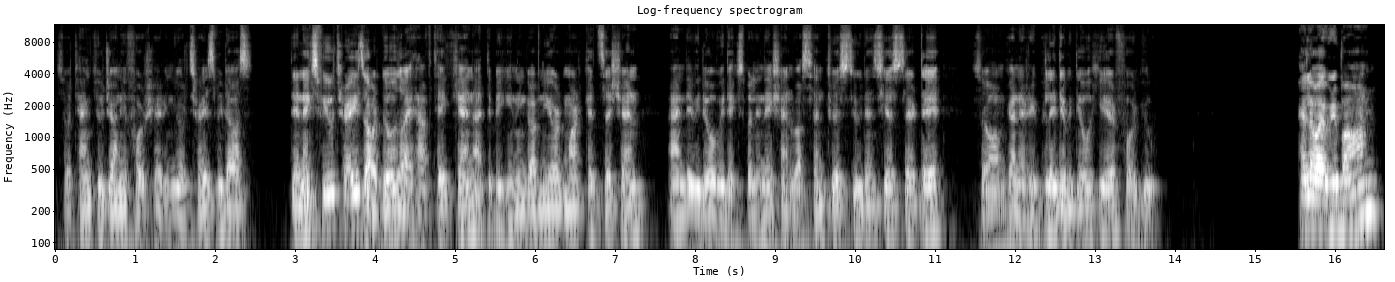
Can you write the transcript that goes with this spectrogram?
So thank you johnny for sharing your trades with us. The next few trades are those i have taken at the beginning of new york market session and the video with explanation was sent to students yesterday. So i'm gonna replay the video here for you. Hello everyone.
